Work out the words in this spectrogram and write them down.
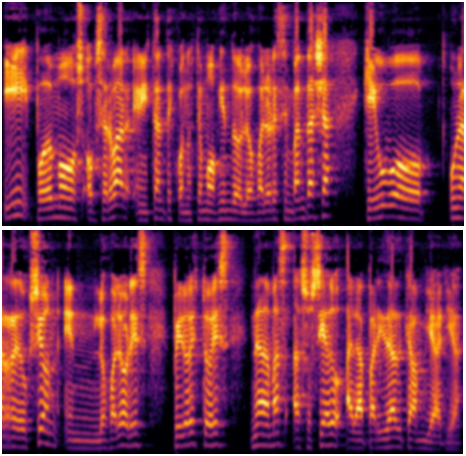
y podemos observar en instantes cuando estemos viendo los valores en pantalla que hubo una reducción en los valores, pero esto es nada más asociado a la paridad cambiaria.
